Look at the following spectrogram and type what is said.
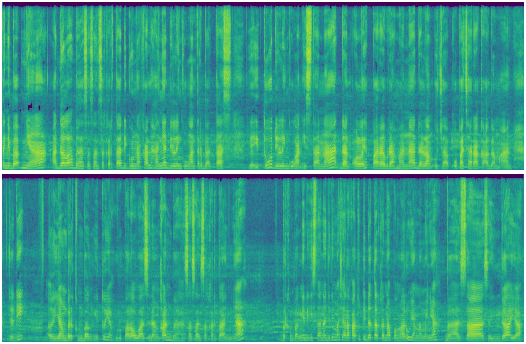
Penyebabnya adalah bahasa Sanskerta digunakan hanya di lingkungan terbatas, yaitu di lingkungan istana dan oleh para brahmana dalam ucap, upacara keagamaan. Jadi eh, yang berkembang itu ya huruf Palawa, sedangkan bahasa Sanskertanya berkembangnya di istana. Jadi masyarakat itu tidak terkena pengaruh yang namanya bahasa sehingga ya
